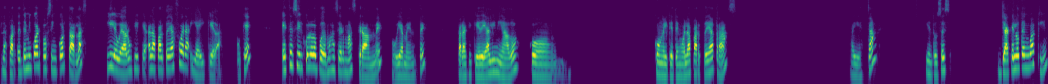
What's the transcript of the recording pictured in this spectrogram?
las partes de mi cuerpo sin cortarlas y le voy a dar un clic a la parte de afuera y ahí queda, ¿ok? Este círculo lo podemos hacer más grande, obviamente, para que quede alineado con, con el que tengo en la parte de atrás. Ahí está. Y entonces, ya que lo tengo aquí,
